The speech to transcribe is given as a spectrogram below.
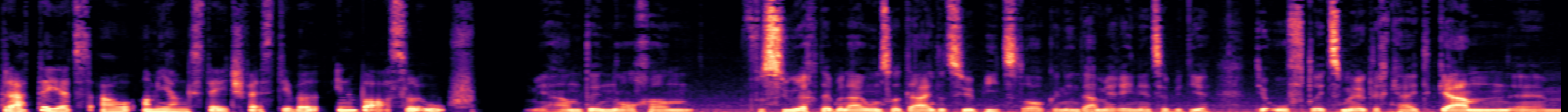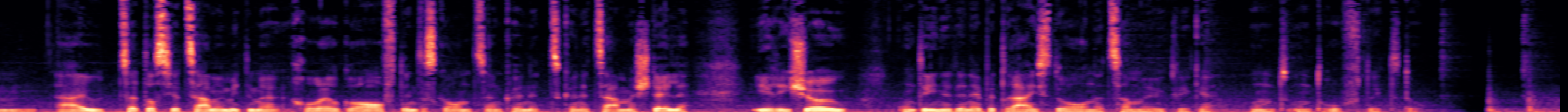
treten jetzt auch am Young Stage Festival in Basel auf. Wir haben dann nachher versucht, eben auch unseren Teil dazu beizutragen, indem wir ihnen jetzt eben die, die Auftrittsmöglichkeit geben, ähm, auch, dass sie zusammen mit einem Choreograf das Ganze können, können zusammenstellen, ihre Show, und ihnen dann eben Reise hier zu ermöglichen und, und den Auftritt hier.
